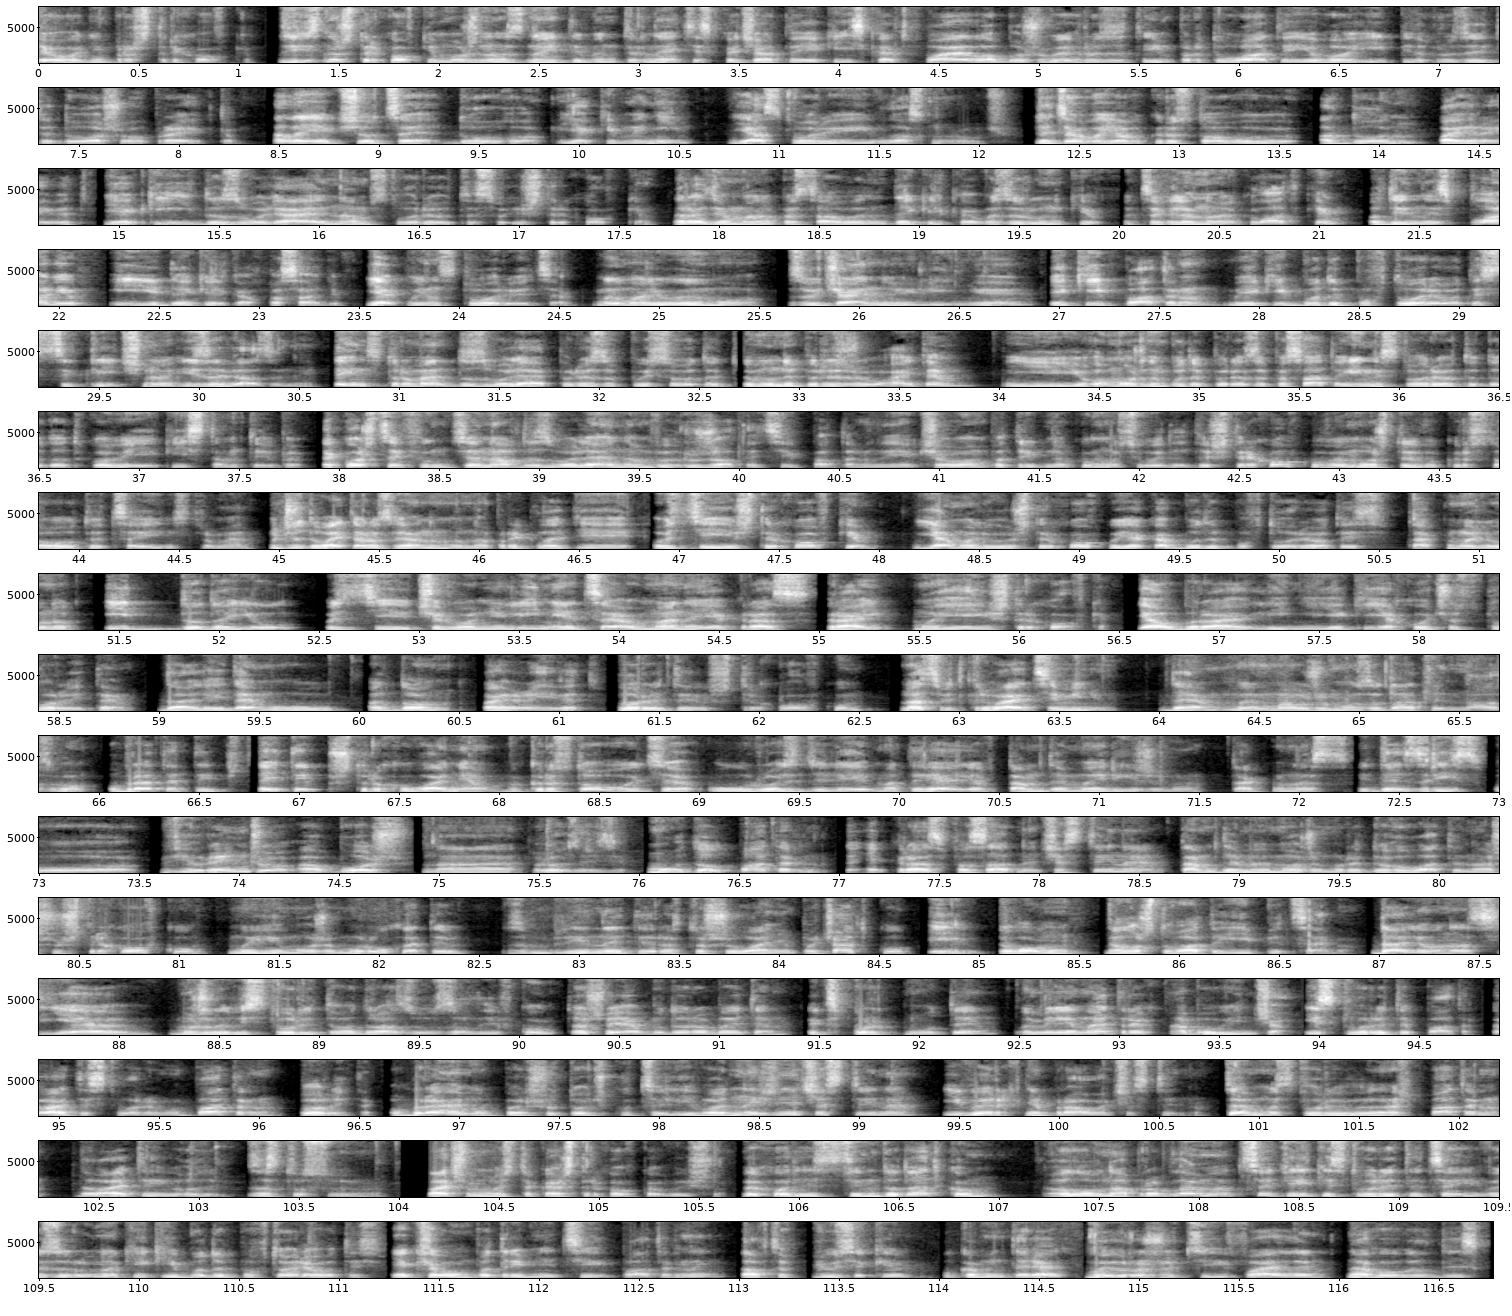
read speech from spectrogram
Сьогодні про штриховки. Звісно, штриховки можна знайти в інтернеті, скачати якийсь CAD-файл або ж вигрузити, імпортувати його і підгрузити до вашого проєкту. Але якщо це довго, як і мені, я створюю її власноруч. Для цього я використовую аддон PyRevit, який дозволяє нам створювати свої штриховки. Наразі у мене представлено декілька візерунків цегляної кладки, один із планів і декілька фасадів. Як він створюється? Ми малюємо звичайною лінією, який паттерн, який буде повторюватись циклічно і зав'язаний. Цей інструмент дозволяє перезаписувати, тому не переживайте, і його можна буде перезаписати і не створювати додаткові якісь там типи. Також цей функціонал дозволяє нам вигружати ці паттерни. Якщо вам потрібно комусь видати штриховку, ви можете використовувати цей інструмент. Отже, давайте розглянемо на прикладі ось цієї штриховки. Я малюю штриховку, яка буде повторюватись, так, малюнок, і додаю ось ці червоні лінії. Це у мене якраз край моєї штриховки. Я обираю лінії, які я хочу створити. Далі йдемо у addon PyRevit, створити штриховку. У нас відкривається меню. Де ми можемо задати назву, обрати тип. Цей тип штрихування використовується у розділі матеріалів, там де ми ріжемо. Так, у нас іде зріз по range або ж на розрізі. Model pattern це якраз фасадна частина, там де ми можемо редагувати нашу штриховку, ми її можемо рухати, змінити розташування початку і в цілому налаштувати її під себе. Далі у нас є можливість створити одразу заливку, то що я буду робити, експортнути у міліметрах або в інчах і створити паттерн. Давайте створимо паттерн, створити. Обираємо першу точку, це ліва нижня частина і верхня права частина. Все, ми створили наш паттерн, давайте його застосуємо. Бачимо, ось така штриховка вийшла. Виходить з цим додатком. Головна проблема це тільки створити цей візерунок, який буде повторюватись. Якщо вам потрібні ці паттерни, ставте плюсики у коментарях, вигружу ці файли на Google Диск.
